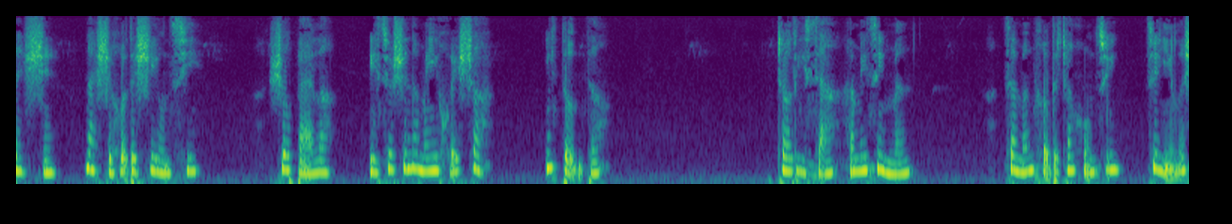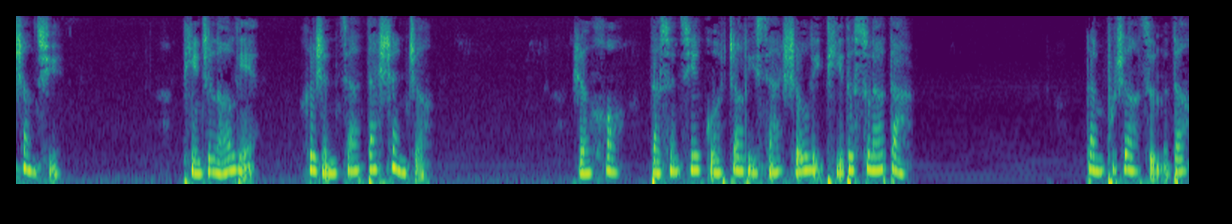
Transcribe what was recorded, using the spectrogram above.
但是那时候的试用期，说白了也就是那么一回事儿，你懂的。赵丽霞还没进门，在门口的张红军就迎了上去，舔着老脸和人家搭讪着，然后打算接过赵丽霞手里提的塑料袋但不知道怎么的，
